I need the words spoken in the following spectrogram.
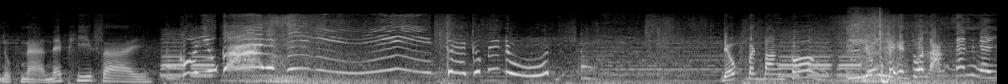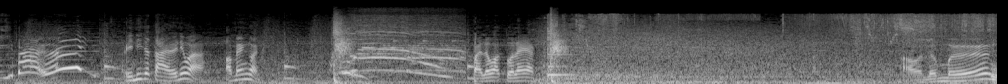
หนุกหนานในพี่ทรายขออยู่ก่อนสิแต่ก็ไม่ดูด เดี๋ยวมันบังกล้อง เดี๋ยวไม่เห็นตัวหลังนั่นไงอีบ้าเอ้ยไอ้นี่จะตายแล้วนี่หว่า เอาแม่งก่อน ไปแล้วว่าตัวแรก เอา แล้วมึงกู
